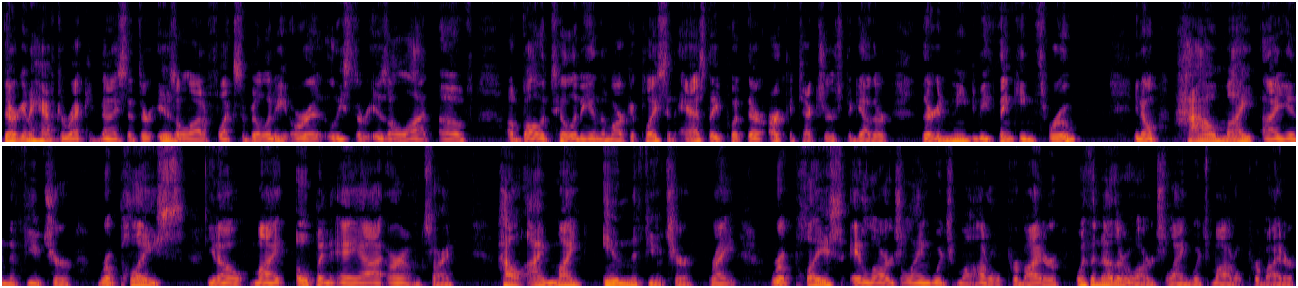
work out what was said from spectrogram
they're going to have to recognize that there is a lot of flexibility, or at least there is a lot of, of volatility in the marketplace. And as they put their architectures together, they're going to need to be thinking through, you know, how might I in the future replace, you know, my open AI, or I'm sorry, how I might in the future, right, replace a large language model provider with another large language model provider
